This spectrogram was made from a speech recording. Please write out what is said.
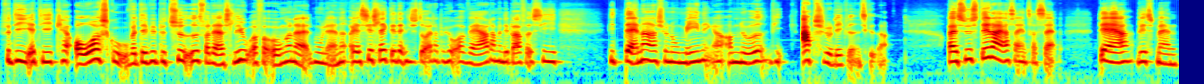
fordi at de ikke kan overskue, hvad det vil betyde for deres liv og for ungerne og alt muligt andet. Og jeg siger slet ikke, det er den historie, der behøver at være der, men det er bare for at sige, vi danner os jo nogle meninger om noget, vi absolut ikke ved en skid om. Og jeg synes, det der er så interessant, det er, hvis man,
